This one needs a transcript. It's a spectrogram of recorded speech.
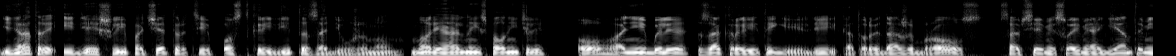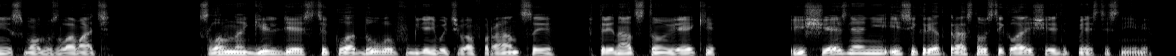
Генераторы идей шли по четверти посткредита за дюжину, но реальные исполнители, о, они были закрыты гильдией, которую даже Броуз со всеми своими агентами не смог взломать. Словно гильдия стеклодувов где-нибудь во Франции в XIII веке. Исчезни они, и секрет красного стекла исчезнет вместе с ними.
